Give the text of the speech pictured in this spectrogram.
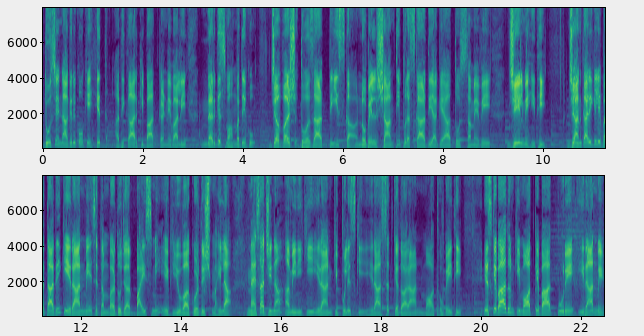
दूसरे नागरिकों के हित अधिकार की बात करने वाली नरगिस मोहम्मदी को जब वर्ष 2023 का नोबेल शांति पुरस्कार दिया गया तो उस समय वे जेल में ही थी। जानकारी के लिए बता दें कि ईरान में सितंबर 2022 में एक युवा कुर्दिश महिला, महसा जिना अमीनी की ईरान की पुलिस की हिरासत के दौरान मौत हो गई थी। इसके बाद उनकी मौत के बाद पूरे ईरान में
